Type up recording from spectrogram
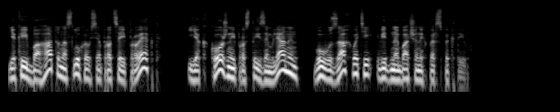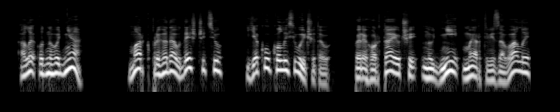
який багато наслухався про цей проект і, як кожний простий землянин, був у захваті від небачених перспектив. Але одного дня Марк пригадав дещицю, яку колись вичитав, перегортаючи нудні мертві завали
